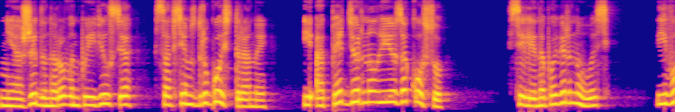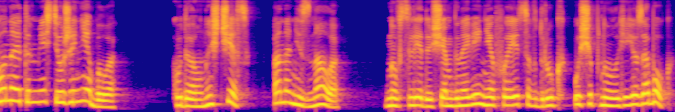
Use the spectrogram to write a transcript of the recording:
Неожиданно Рован появился совсем с другой стороны и опять дернул ее за косу. Селена повернулась. Его на этом месте уже не было. Куда он исчез, она не знала. Но в следующее мгновение Фейтс вдруг ущипнул ее за бок.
